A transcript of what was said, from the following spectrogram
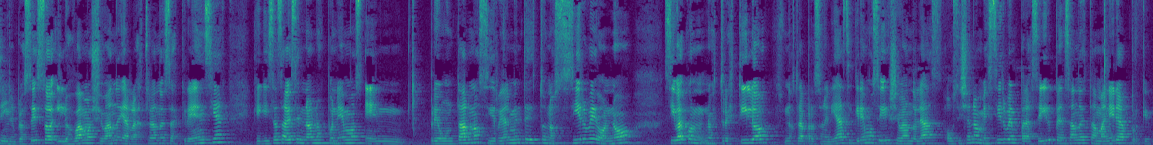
en el proceso, y los vamos llevando y arrastrando esas creencias que quizás a veces no nos ponemos en preguntarnos si realmente esto nos sirve o no si va con nuestro estilo, nuestra personalidad, si queremos seguir llevándolas o si ya no me sirven para seguir pensando de esta manera porque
